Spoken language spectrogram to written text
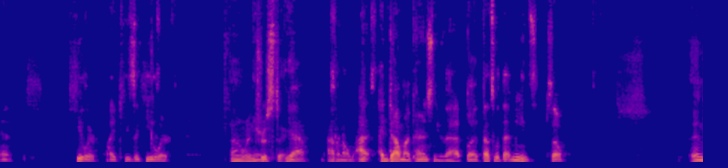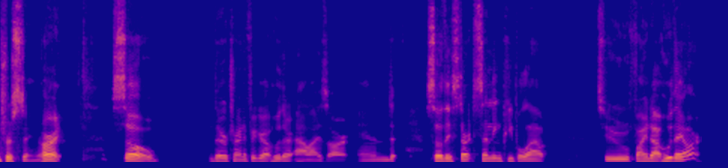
and healer, like he's a healer. Oh, And, interesting. yeah, I don't know. I, I doubt my parents knew that, but that's what that means. So Interesting. All right. So they're trying to figure out who their allies are. And so they start sending people out to find out who they are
